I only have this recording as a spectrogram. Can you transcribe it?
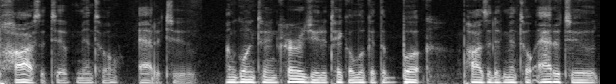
positive mental attitude. I'm going to encourage you to take a look at the book Positive Mental Attitude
